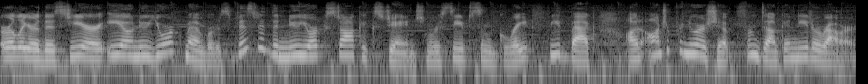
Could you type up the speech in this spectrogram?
Earlier this year, EO New York members visited the New York Stock Exchange and received some great feedback on entrepreneurship from Duncan Niederauer,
